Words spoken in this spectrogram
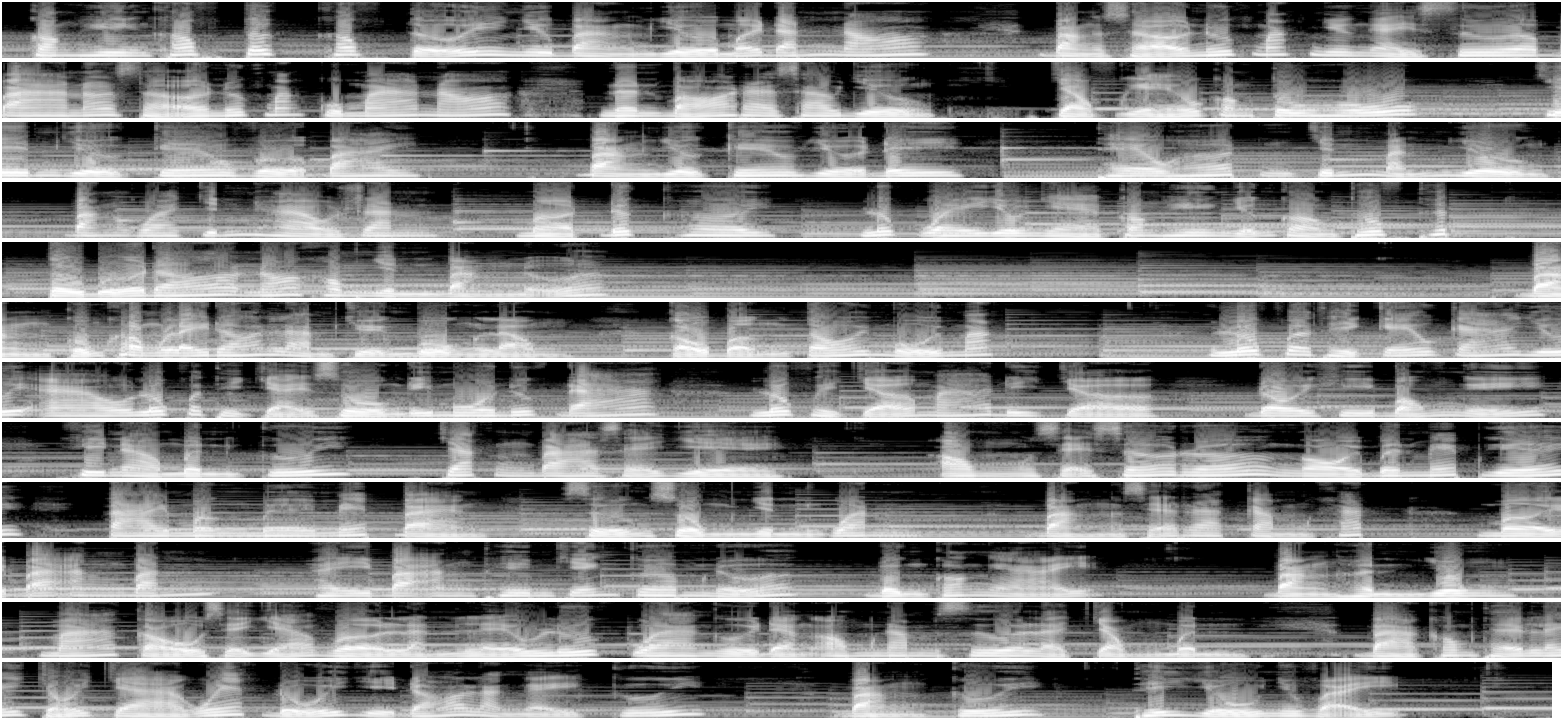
Con Hiên khóc tức, khóc tưởi như bằng vừa mới đánh nó. Bằng sợ nước mắt như ngày xưa, Ba nó sợ nước mắt của má nó, Nên bỏ ra sau giường. Chọc ghẹo con tu hú, Chim vừa kêu vừa bay. Bằng vừa kêu vừa đi, Theo hết chính mảnh giường Băng qua chính hào ranh, Mệt đứt hơi. Lúc quay vô nhà con Hiên vẫn còn thúc thích. Từ bữa đó nó không nhìn bằng nữa. Bằng cũng không lấy đó làm chuyện buồn lòng. Cậu bận tối mũi mắt. Lúc thì kéo cá dưới ao, Lúc thì chạy xuồng đi mua nước đá, Lúc thì chở má đi chợ. Đôi khi bỗng nghĩ, Khi nào mình cưới, Chắc ba sẽ về. Ông sẽ sớ rớ ngồi bên mép ghế, tai mân mê mép bàn, Sượng sùng nhìn quanh. Bằng sẽ ra cầm khách, Mời ba ăn bánh, Hay ba ăn thêm chén cơm nữa, Đừng có ngại. Bằng hình dung má cậu sẽ giả vờ lạnh lẽo lướt qua người đàn ông năm xưa là chồng mình. Bà không thể lấy chổi chà quét đuổi gì đó là ngày cưới. Bằng cưới, thí dụ như vậy.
